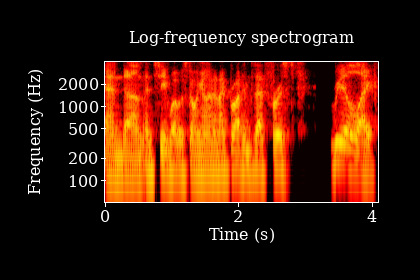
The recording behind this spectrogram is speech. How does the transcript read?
and um, and see what was going on. And I brought him to that first real like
